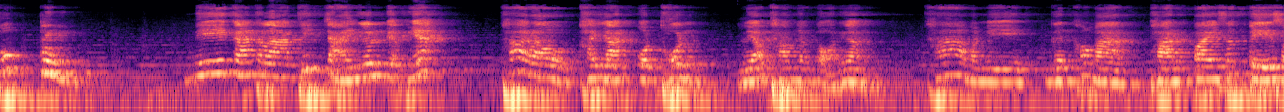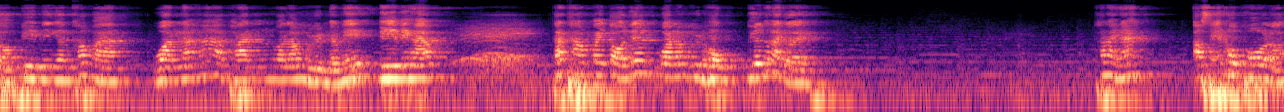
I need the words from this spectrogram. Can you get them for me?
ทุกกลุ่ม มีการตลาดที่จ่ายเงินแบบนี้ถ้าเราขยันอดทนแล้วทำอย่างต่อเนื่อง ถ้ามันมีเงินเข้ามา ผ่านไปสักปีสองปีมีเงินเข้ามา วันละห้าพันวันละหมื่นแบบนี้ดีไหมครับ ถ้าทำไปต่อเนื่องวันละหมื่นหกเดือนเท่าไหร่เลยเท่าไหร่นะ เอาแสนหกพอเหรอ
